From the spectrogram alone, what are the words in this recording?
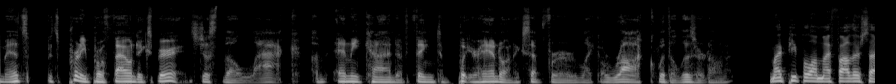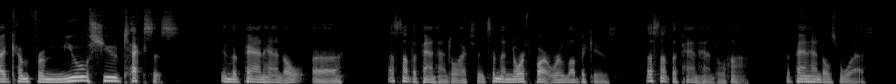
I mean, it's it's pretty profound experience. Just the lack of any kind of thing to put your hand on, except for like a rock with a lizard on it. My people on my father's side come from Muleshoe, Texas, in the Panhandle. Uh, that's not the Panhandle, actually. It's in the north part where Lubbock is. That's not the Panhandle, huh? The Panhandle's west.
